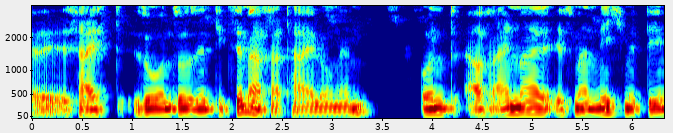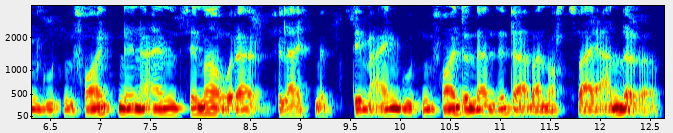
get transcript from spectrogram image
Äh, es heißt, so und so sind die Zimmerverteilungen. Und auf einmal ist man nicht mit den guten Freunden in einem Zimmer oder vielleicht mit dem einen guten Freund und dann sind da aber noch zwei andere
